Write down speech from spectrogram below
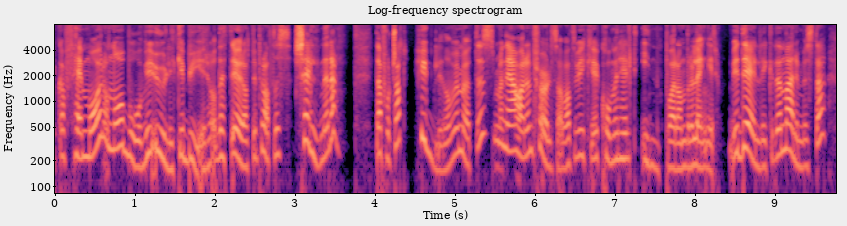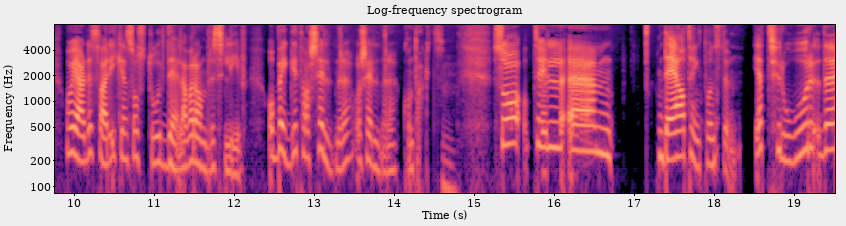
ca. fem år, og nå bor vi i ulike byer, og dette gjør at vi prates sjeldnere. Det er fortsatt hyggelig når vi møtes, men jeg har en følelse av at vi ikke kommer helt inn på hverandre lenger. Vi deler ikke det nærmeste, og vi er dessverre ikke en så stor del av hverandres liv, og begge tar sjeldnere og sjeldnere kontakt. Mm. Så til ehm, det jeg har tenkt på en stund. Jeg tror det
